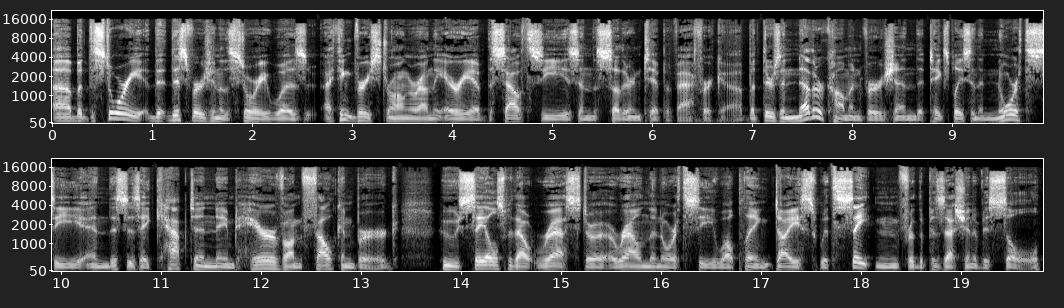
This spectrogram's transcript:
Uh, but the story, th- this version of the story was, I think, very strong around the area of the South Seas and the southern tip of Africa. But there's another common version that takes place in the North Sea, and this is a captain named Herr von Falkenberg who sails without rest around the North Sea while playing dice with Satan for the possession of his soul.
